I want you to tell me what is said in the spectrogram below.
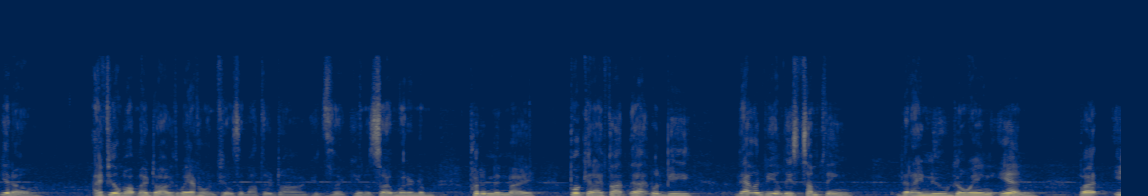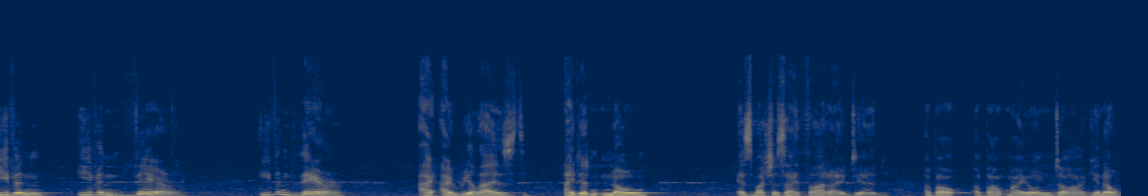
you know, I feel about my dog the way everyone feels about their dog. It's like, you know, so I wanted to put him in my book, and I thought that would be, that would be at least something that I knew going in. But even, even there, even there, I, I realized I didn't know as much as I thought I did about, about my own dog. You know,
